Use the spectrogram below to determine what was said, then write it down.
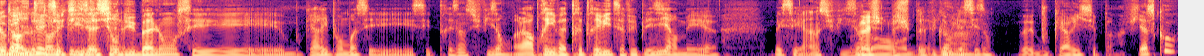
dans- globalité. Dans, plus l'utilisation du ballon, c'est Boukari pour moi, c'est c'est très insuffisant. Alors après, il va très très vite, ça fait plaisir, mais euh, mais c'est insuffisant Là, je- dans- je suis pas depuis le début de la là. saison. Bah, Boukari, c'est pas un fiasco.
